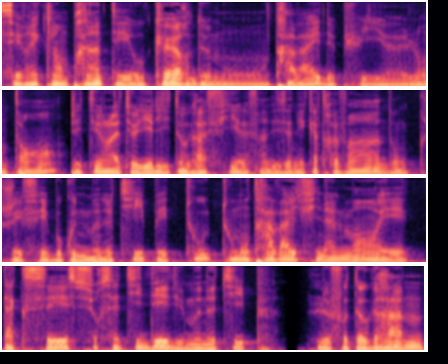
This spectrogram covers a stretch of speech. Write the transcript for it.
C'est vrai que l'empreinte est au cœur de mon travail depuis euh, longtemps. J'étais dans l'atelier de lithographie à la fin des années 80, donc j'ai fait beaucoup de monotypes et tout, tout mon travail finalement est axé sur cette idée du monotype. Le photogramme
